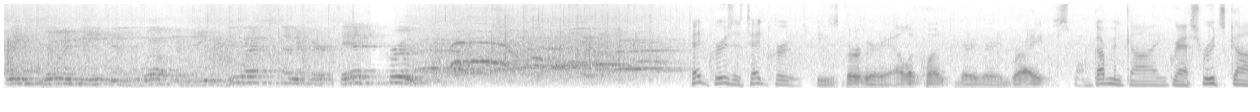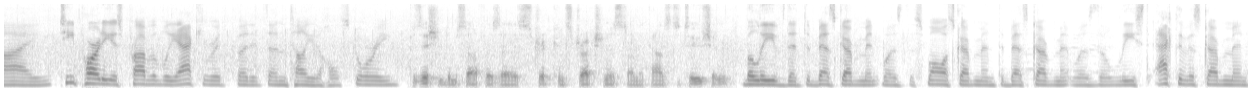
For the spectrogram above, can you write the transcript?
Please join me in welcoming U.S. Senator Ted Cruz. Ted Cruz is Ted Cruz. He's very, very eloquent, very, very bright. Small government guy, grassroots guy. Tea Party is probably accurate, but it doesn't tell you the whole story. Positioned himself as a strict constructionist on the Constitution. Believed that the best government was the smallest government, the best government was the least activist government.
